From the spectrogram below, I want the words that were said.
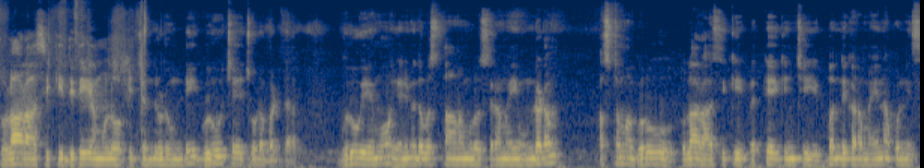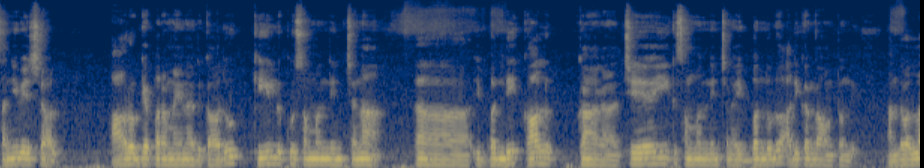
తులారాశికి ద్వితీయములోకి చంద్రుడు ఉండి గురువు చే చూడబడ్డారు గురువు ఏమో ఎనిమిదవ స్థానంలో స్థిరమై ఉండడం అష్టమ గురువు తులారాశికి ప్రత్యేకించి ఇబ్బందికరమైన కొన్ని సన్నివేశాలు. ఆరోగ్యపరమైనది కాదు కీళ్ళకు సంబంధించిన ఇబ్బంది కాళ్ళు చేయికి సంబంధించిన ఇబ్బందులు అధికంగా ఉంటుంది. అందువల్ల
